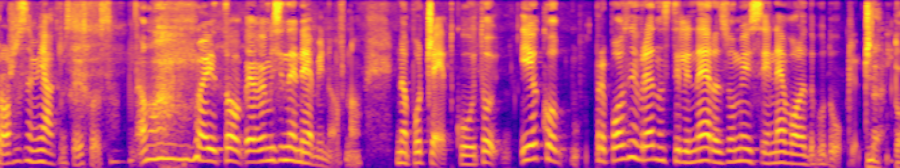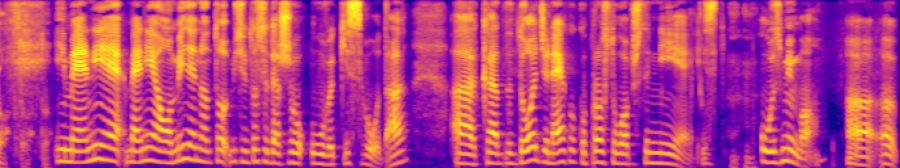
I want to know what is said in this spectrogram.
prošla sam ja kroz to iskustvo. Ovaj, to, ja mislim da je neminovno na početku. To, iako prepoznaju vrednost ili ne, razumeju se i ne vole da budu uključeni. Ne, to, to, to. I meni je, meni je omiljeno, to, mislim, to se dešava uvek i svuda, a, kad dođe neko ko prosto uopšte nije, iz, uzmimo a, a,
